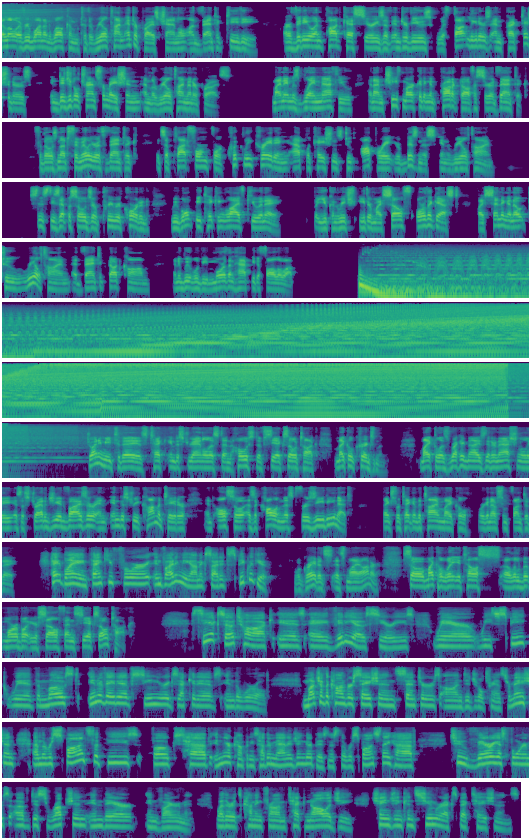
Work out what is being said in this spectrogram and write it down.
Hello, everyone, and welcome to the Real Time Enterprise channel on Vantiq TV, our video and podcast series of interviews with thought leaders and practitioners in digital transformation and the real time enterprise. My name is Blaine Mathieu, and I'm Chief Marketing and Product Officer at Vantiq. For those not familiar with Vantiq, it's a platform for quickly creating applications to operate your business in real time. Since these episodes are pre-recorded, we won't be taking live Q&A but you can reach either myself or the guest by sending a note to realtime at vantiq.com, and we will be more than happy to follow up. Joining me today is tech industry analyst and host of CXO Talk, Michael Krigsman. Michael is recognized internationally as a strategy advisor and industry commentator, and also as a columnist for ZDNet. Thanks for taking the time, Michael. We're going to have some fun today. Hey, Blaine, thank you for inviting me. I'm excited to speak with you. Well, great. It's, it's my honor. So, Michael, why don't you tell us a little bit more about yourself and CXO Talk? CXO Talk is a video series where we speak with the most innovative senior executives in the world. Much of the conversation centers on digital transformation and the response that these folks have in their companies, how they're managing their business, the response they have to various forms of disruption in their environment, whether it's coming from technology, changing consumer expectations,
